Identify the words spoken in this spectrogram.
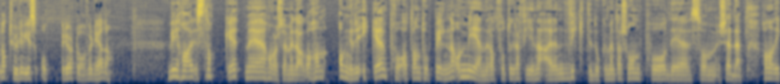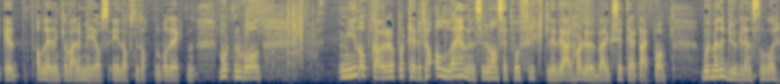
naturligvis opprørt over det. da. Vi har snakket med Hammarstrøm i dag, og han angrer ikke på at han tok bildene, og mener at fotografiene er en viktig dokumentasjon på det som skjedde. Han hadde ikke anledning til å være med oss i Dagsnytt 18 på direkten. Morten Wold, min oppgave er å rapportere fra alle hendelser, uansett hvor fryktelige de er, har Løvberg sitert deg på. Hvor mener du grensen går?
